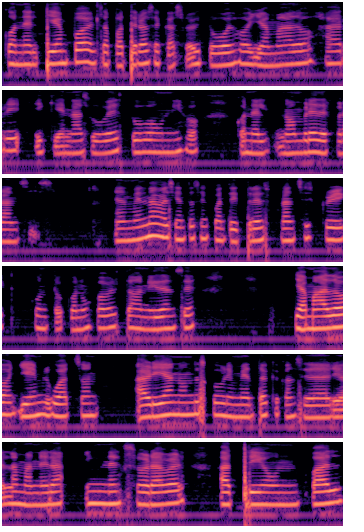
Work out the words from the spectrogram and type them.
Con el tiempo, el zapatero se casó y tuvo hijo llamado Harry, y quien a su vez tuvo un hijo con el nombre de Francis. En 1953, Francis Crick, junto con un joven estadounidense llamado James Watson, harían un descubrimiento que consideraría la manera inexorable a triunfal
